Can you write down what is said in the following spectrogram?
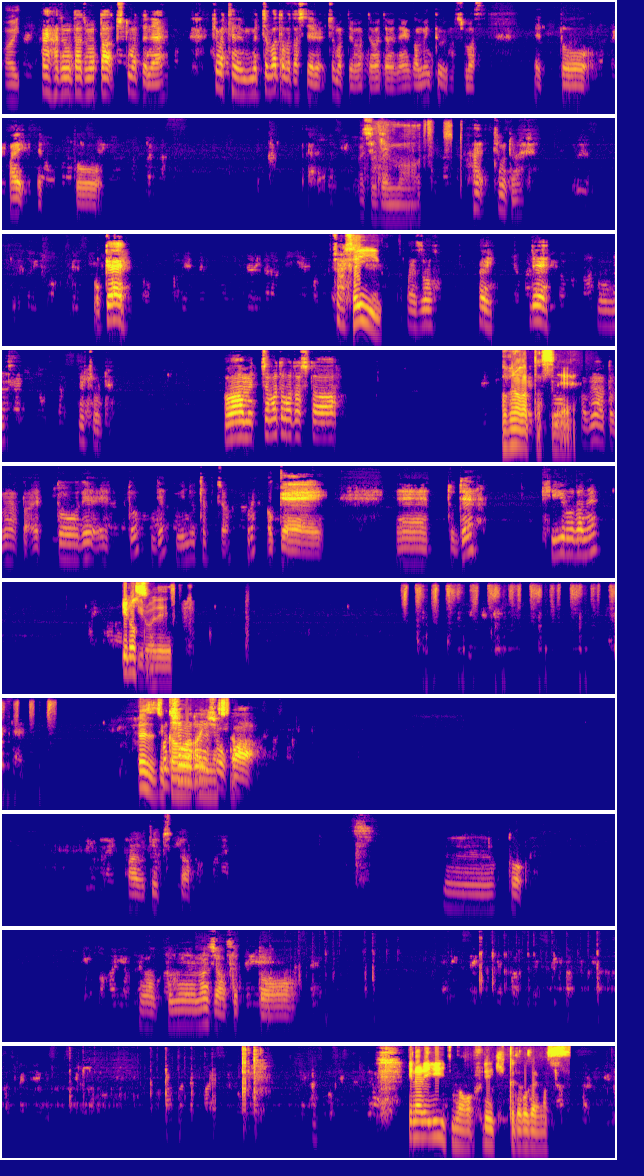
はい。はい、始まった、始まった。ちょっと待ってね。ちょっと待ってね。めっちゃバタバタしてる。ちょっと待って、待って、待って。画面共有もします。えっと、はい、えっと、ありがとうございます。はい、ちょっと待って。オッケーちょっと待って。セイあぞ。はい。で、ちょっと待って。ああ、めっちゃバタバタした。危なかったっすね。えっと、危なかった、危なかった。えっと、で、えっと、で、ウィンドウキャプチャーこれ？オッケー。えーっと、で、黄色だね。色っすね。色です。とりあえず時間はありました。うか。あ、受けちゃった。うーんと。いや、危ねえ、マジ焦った。いきなりリーチのフリーキックでございます。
